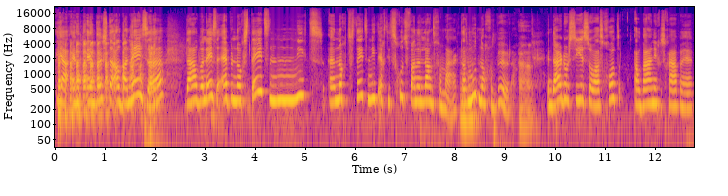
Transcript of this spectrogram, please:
ja, en, en dus de Albanese... De Albanese hebben nog steeds niet, uh, nog steeds niet echt iets goeds van een land gemaakt. Dat Mhm. moet nog gebeuren. En daardoor zie je zoals God Albanië geschapen heeft,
